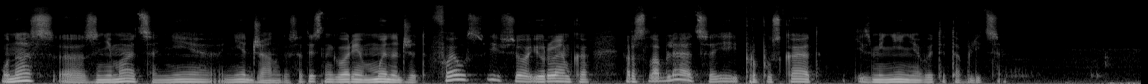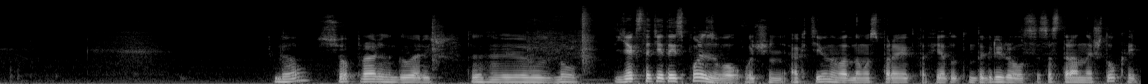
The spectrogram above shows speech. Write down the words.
у нас э, занимается не, не Django. Соответственно, говорим managed files, и все, и RM расслабляется и пропускает изменения в этой таблице. Да, все правильно говоришь. Ты, ну, я, кстати, это использовал очень активно в одном из проектов. Я тут интегрировался со странной штукой,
